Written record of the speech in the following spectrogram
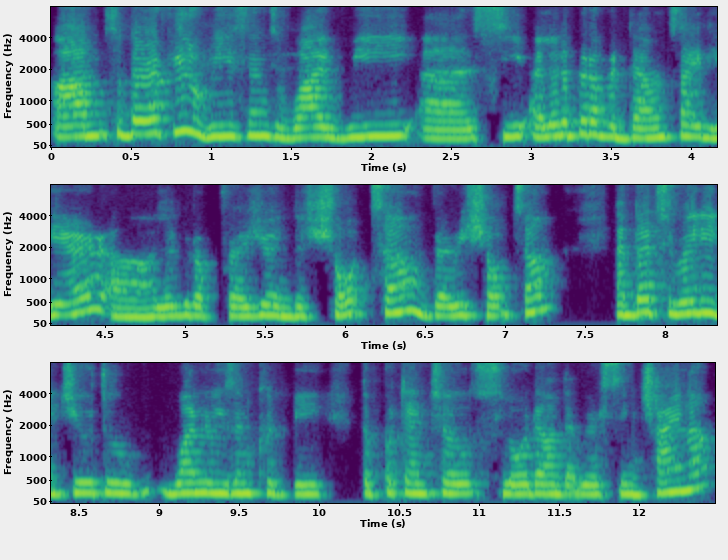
Um, so there are a few reasons why we uh, see a little bit of a downside here, uh, a little bit of pressure in the short term, very short term. And that's really due to one reason could be the potential slowdown that we're seeing in China,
